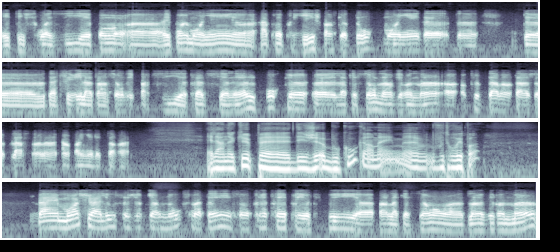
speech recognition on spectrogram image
été, choisi n'est pas, un moyen approprié. Je pense qu'il y a d'autres moyens de d'attirer l'attention des partis euh, traditionnels pour que euh, la question de l'environnement euh, occupe davantage de place dans la campagne électorale. Elle en occupe déjà beaucoup quand même, vous trouvez pas? Ben moi, je suis allé au Cégep Carnot ce matin. Ils sont très, très préoccupés par la question de l'environnement.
